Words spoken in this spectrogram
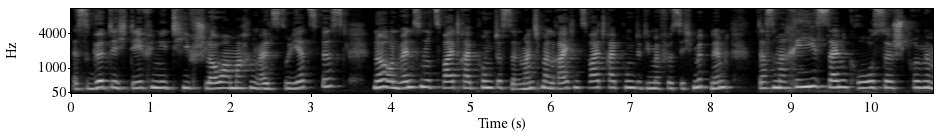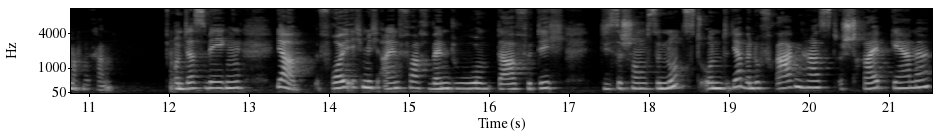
Es wird dich definitiv schlauer machen, als du jetzt bist. Ne? Und wenn es nur zwei, drei Punkte sind, manchmal reichen zwei, drei Punkte, die man für sich mitnimmt, dass man riesengroße Sprünge machen kann. Und deswegen, ja, freue ich mich einfach, wenn du da für dich diese Chance nutzt. Und ja, wenn du Fragen hast, schreib gerne.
